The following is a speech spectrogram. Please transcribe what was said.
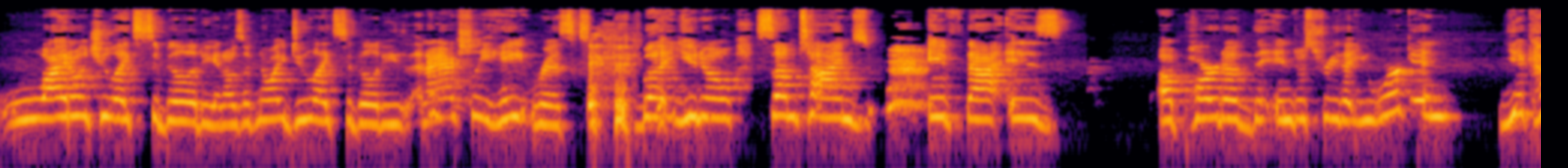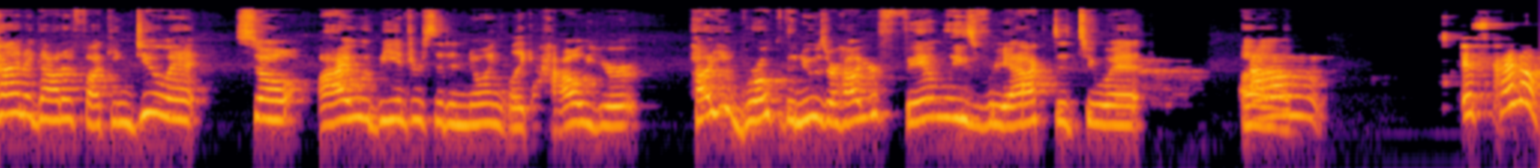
why don't you like stability? And I was like, no, I do like stability. And I actually hate risks. but, you know, sometimes if that is a part of the industry that you work in, you kind of got to fucking do it. So I would be interested in knowing like how your how you broke the news or how your families reacted to it. Uh, um, it's kind of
